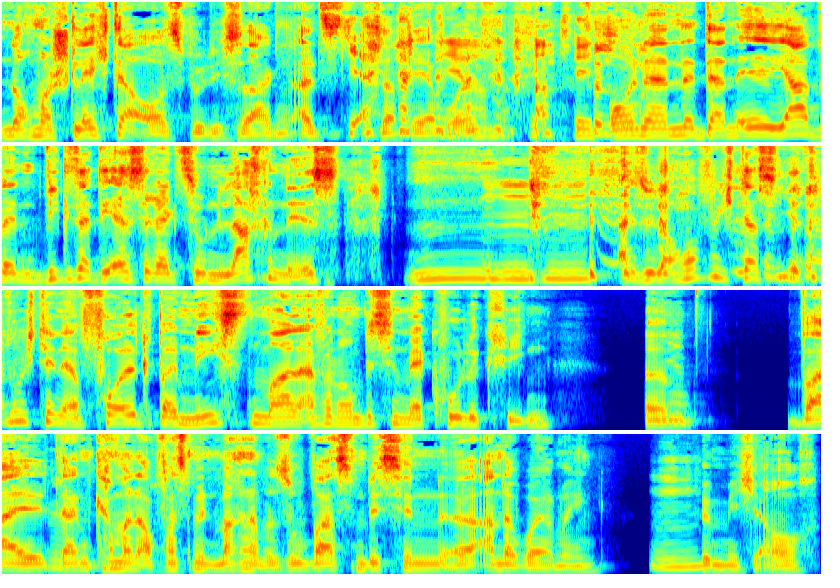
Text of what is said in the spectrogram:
noch mal schlechter aus, würde ich sagen, als Ja. dieser ja, Werwolf. wirklich. Und dann, dann äh, ja, wenn, wie gesagt, die erste Reaktion Lachen ist, mh, also da hoffe ich, dass sie jetzt durch den Erfolg beim nächsten Mal einfach noch ein bisschen mehr Kohle kriegen. Ähm, Ja. Weil dann kann man auch was mitmachen, aber so war es ein bisschen äh, underwhelming Mhm. für mich auch.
